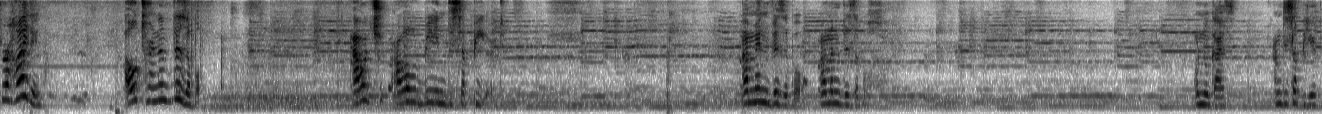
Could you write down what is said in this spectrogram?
Guess we're hiding. I'll turn invisible. I'll, I'll be disappeared. I'm invisible. I'm invisible. Oh no, guys. I'm disappeared.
